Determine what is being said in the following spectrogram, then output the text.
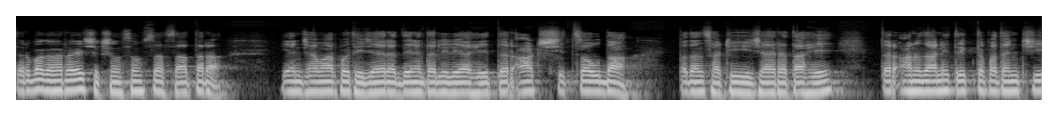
तर बघा रयत शिक्षण संस्था सातारा यांच्यामार्फत ही जाहिरात देण्यात आलेली आहे. तर आठशे चौदा पदांसाठी ही जाहिरात आहे. तर अनुदानित रिक्त पदांची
